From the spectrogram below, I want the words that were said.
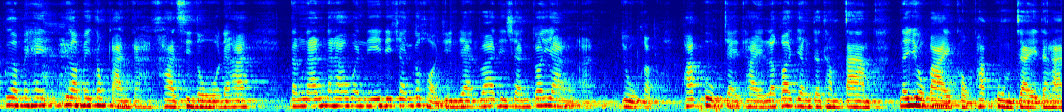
เพื่อไม่ให้เพื่อไม่ต้องการคาสิโนนะคะดังนั้นนะคะวันนี้ดิฉันก็ขอยืนยันว่าดิฉันก็ยัง อยู่กับพรรคภูมิใจไทย แล้วก็ยังจะทำตามนโยบายของพรรคภูมิใจนะคะ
